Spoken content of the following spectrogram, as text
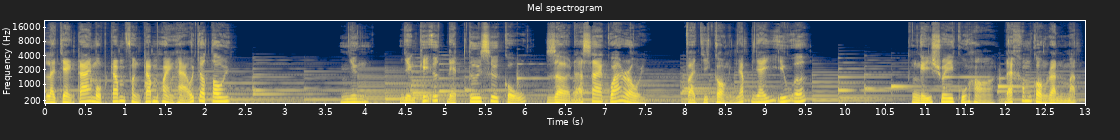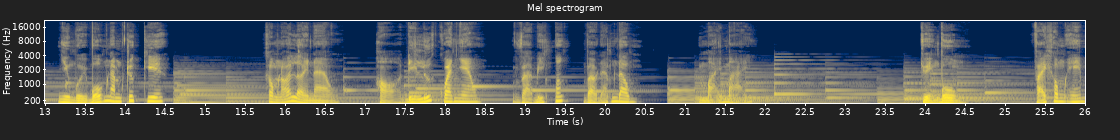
là chàng trai 100% hoàn hảo cho tôi. Nhưng những ký ức đẹp tươi xưa cũ giờ đã xa quá rồi và chỉ còn nhấp nháy yếu ớt. Nghĩ suy của họ đã không còn rành mạch như 14 năm trước kia. Không nói lời nào, họ đi lướt qua nhau và biến mất vào đám đông mãi mãi. Chuyện buồn phải không em?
